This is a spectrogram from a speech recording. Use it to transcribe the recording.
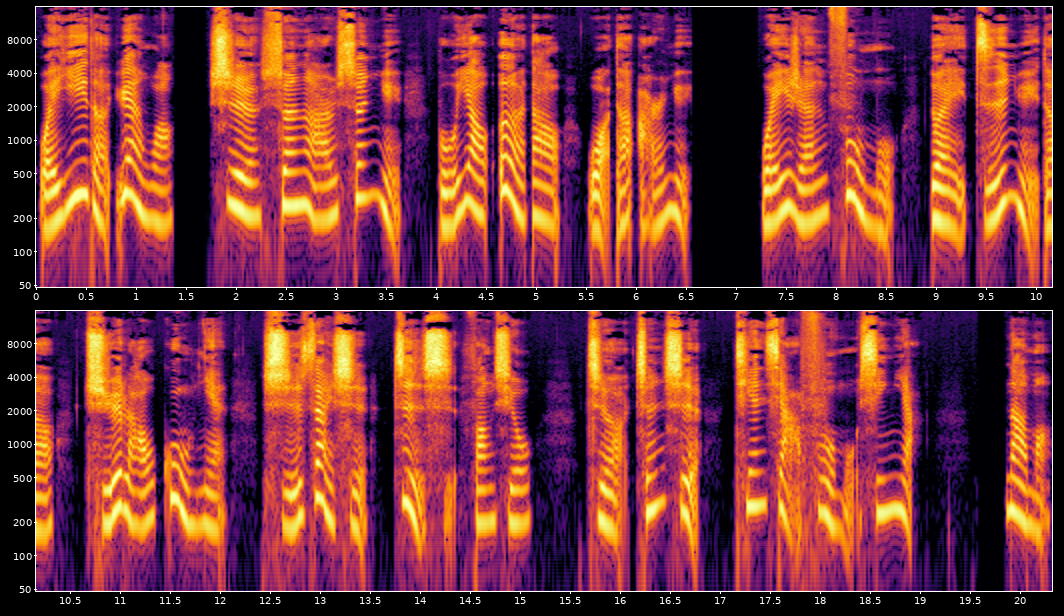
唯一的愿望是孙儿孙女。不要饿到我的儿女。为人父母对子女的劬劳顾念，实在是至死方休。这真是天下父母心呀！那么，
